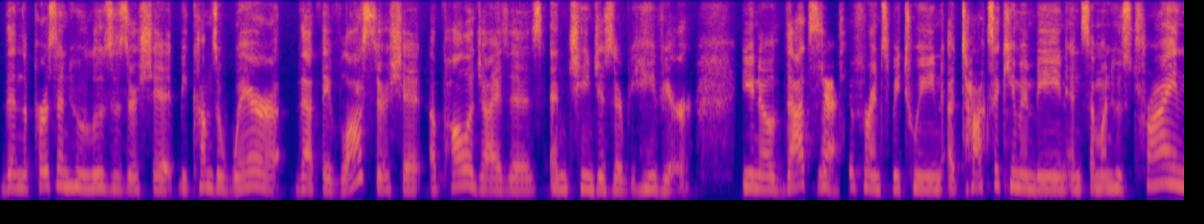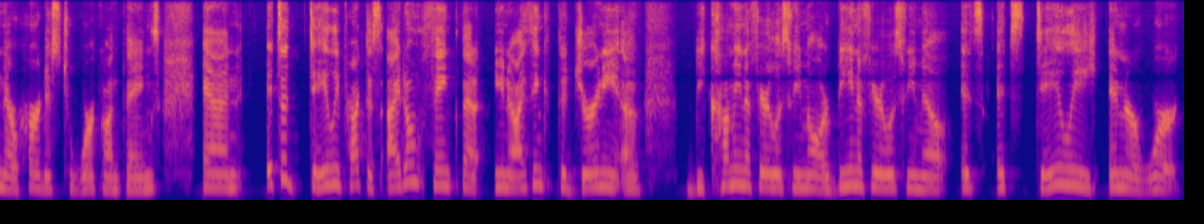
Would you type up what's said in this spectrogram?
then the person who loses their shit becomes aware that they've lost their shit, apologizes, and changes their behavior. You know, that's yeah. the difference between a toxic human being and someone who's trying their hardest to work on things. And it's a daily practice. I don't think that, you know, I think the journey of becoming a fearless female or being a fearless female it's it's daily inner work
